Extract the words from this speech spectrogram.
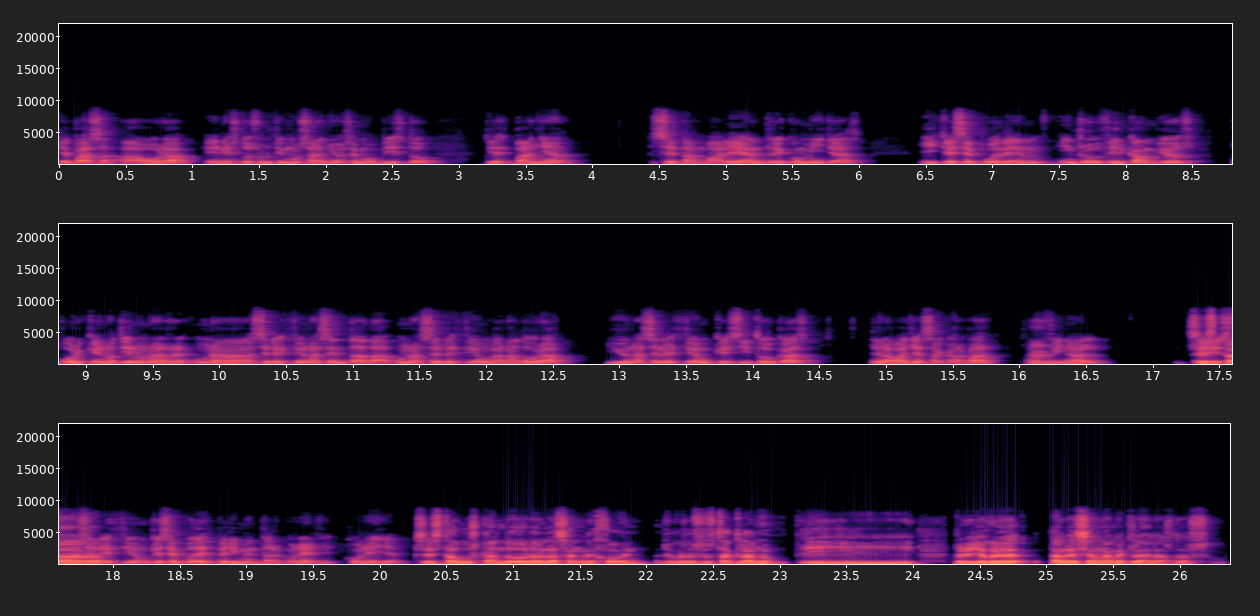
¿qué pasa? Ahora, en estos últimos años, hemos visto que España se tambalea, entre comillas, y que se pueden introducir cambios porque no tiene una, una selección asentada, una selección ganadora y una selección que si tocas te la vayas a cargar. Al Mm. final Se es está- una selección que se puede experimentar con ella. Con ella. Se está buscando oro en la sangre joven, yo creo que eso está claro. Y... Pero yo creo que tal vez sea una mezcla de las dos.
